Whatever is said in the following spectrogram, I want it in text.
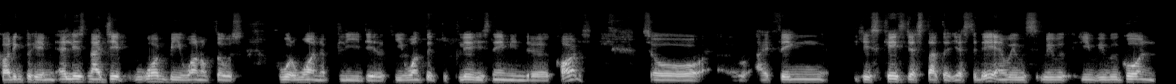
according to him, at least Najib won't be one of those who would want a plea deal. He wanted to clear his name in the courts. So uh, I think his case just started yesterday, and we will we will we will go on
